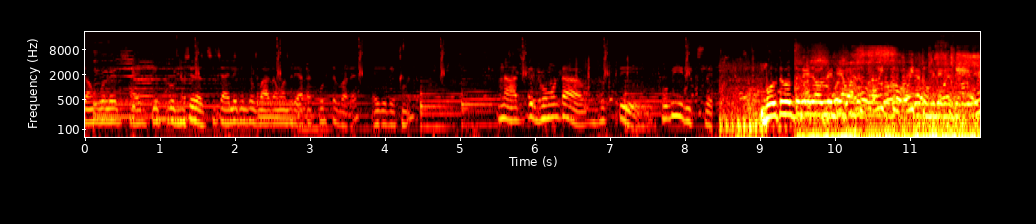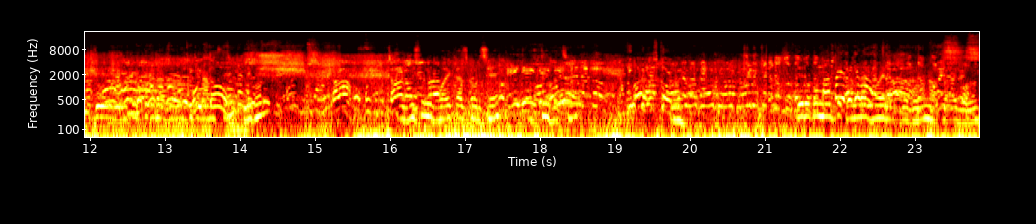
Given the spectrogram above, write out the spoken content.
জঙ্গলের সাইড দিয়ে পুরো ঘেসে যাচ্ছি। চাইলে কিন্তু বাঘ আমাদের অ্যাটাক করতে পারে। এই যে দেখুন। না আজকের ভ্রমণটা সত্যি খুবই রিক্সে বলতে বলতে গেছে অলরেডি আমাদের ওই তো ওই তো। মিলে গেছে। ওই তো দেখুন ভীষণ ভয় কাজ করছে। এরকম যদি কান্না ভয় লাগবে বলুন আপনারাই বলুন।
